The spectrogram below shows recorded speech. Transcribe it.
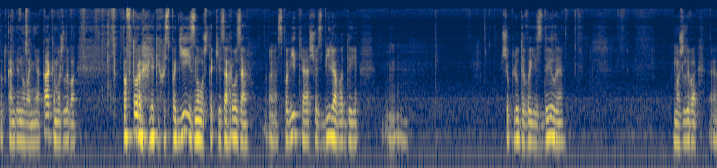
Тут комбіновані атаки, можливо, повтор якихось подій, знову ж таки, загроза е, з повітря, щось біля води, щоб люди виїздили. Можливо, е,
